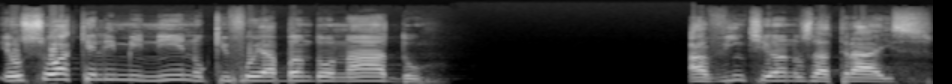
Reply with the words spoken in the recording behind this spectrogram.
Eu sou aquele menino que foi abandonado há 20 anos atrás.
